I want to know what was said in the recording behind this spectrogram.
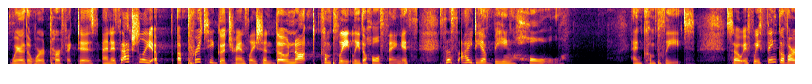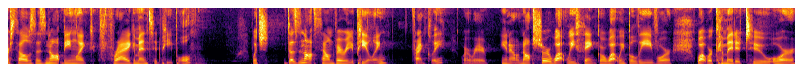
where the word perfect is. And it's actually a, a pretty good translation, though not completely the whole thing. It's, it's this idea of being whole and complete. So if we think of ourselves as not being like fragmented people, which does not sound very appealing, frankly, where we're, you know, not sure what we think or what we believe or what we're committed to, or,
